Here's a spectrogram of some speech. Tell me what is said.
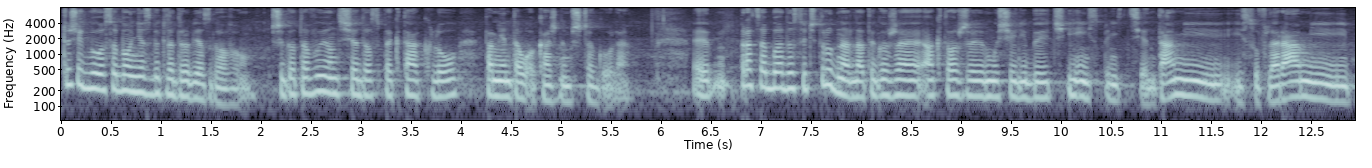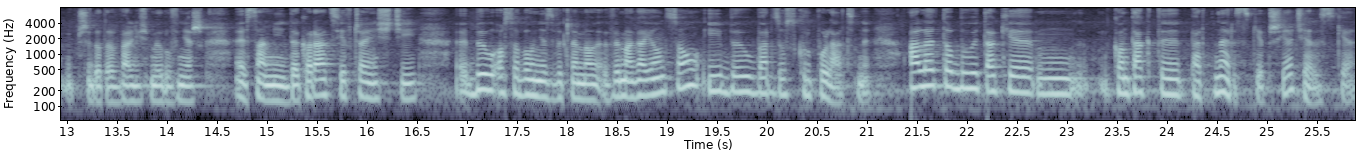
Czesiek był osobą niezwykle drobiazgową. Przygotowując się do spektaklu, pamiętał o każdym szczególe. Praca była dosyć trudna, dlatego że aktorzy musieli być i inspicjentami, i suflerami, i przygotowywaliśmy również sami dekoracje w części. Był osobą niezwykle wymagającą i był bardzo skrupulatny, ale to były takie mm, kontakty partnerskie, przyjacielskie.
